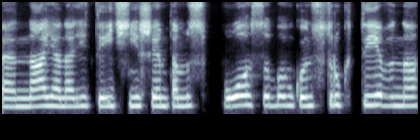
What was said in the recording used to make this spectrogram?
е, найаналітичнішим там способом, конструктивно,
